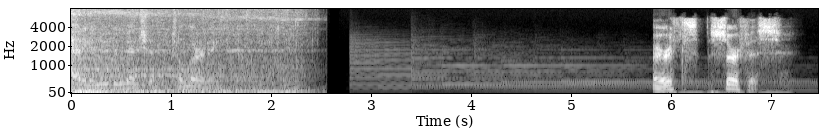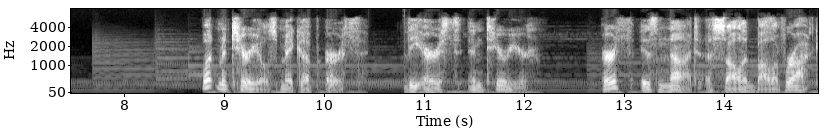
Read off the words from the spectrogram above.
adding a new dimension to learning. Earth's surface. What materials make up Earth? The Earth's interior. Earth is not a solid ball of rock.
